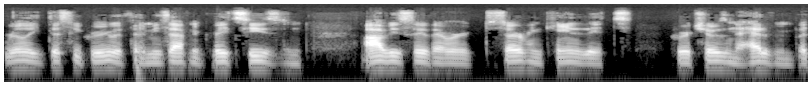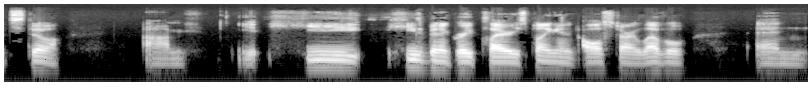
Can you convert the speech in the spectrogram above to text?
really disagree with him. He's having a great season. Obviously, there were deserving candidates who were chosen ahead of him, but still, um, he he's been a great player. He's playing at an all star level, and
